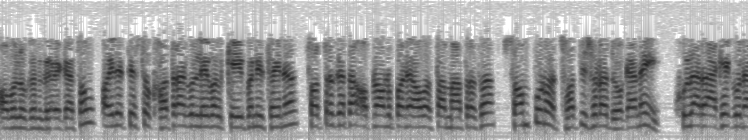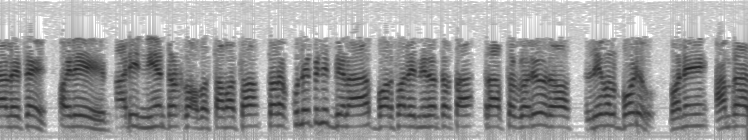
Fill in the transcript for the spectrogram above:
अवलोकन गरेका छौँ। अहिले त्यस्तो खतराको लेभल केही पनि छैन। सतर्कता अप्नाउनु पर्ने अवस्था मात्र छ। सम्पूर्ण छत्तिसवटा ढोका नै खुला राखेको हुनाले चाहिँ अहिले बाढी नियन्त्रणको अवस्थामा छ। तर कुनै पनि बेला वर्षाले निरन्तरता प्राप्त गर्यो र लेभल बढ्यो भने हाम्रा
